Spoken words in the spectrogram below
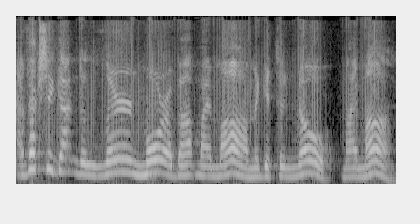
I've actually gotten to learn more about my mom and get to know my mom.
